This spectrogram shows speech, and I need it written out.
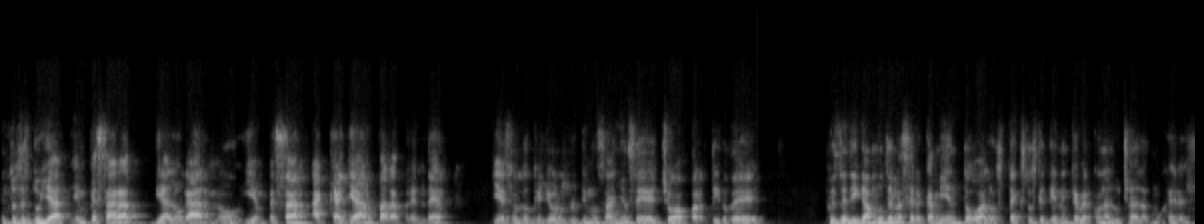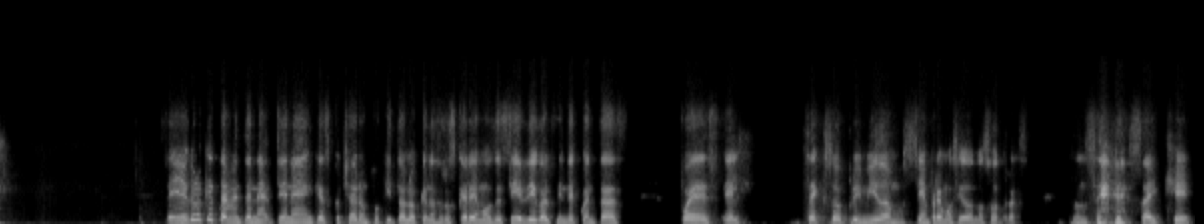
Entonces tú ya empezar a dialogar, ¿no? Y empezar a callar para aprender. Y eso es lo que yo los últimos años he hecho a partir de, pues de, digamos, del acercamiento a los textos que tienen que ver con la lucha de las mujeres. Sí, yo creo que también tienen que escuchar un poquito lo que nosotros queremos decir. Digo, al fin de cuentas, pues el sexo oprimido siempre hemos sido nosotras. Entonces hay que,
